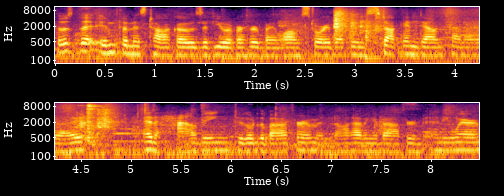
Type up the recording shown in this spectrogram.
Those are the infamous tacos. If you ever heard my long story about being stuck in downtown LA and having to go to the bathroom and not having a bathroom anywhere,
